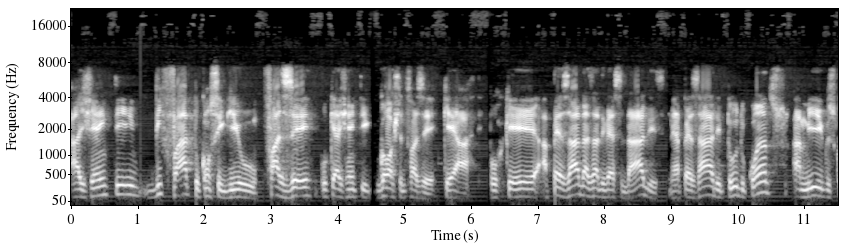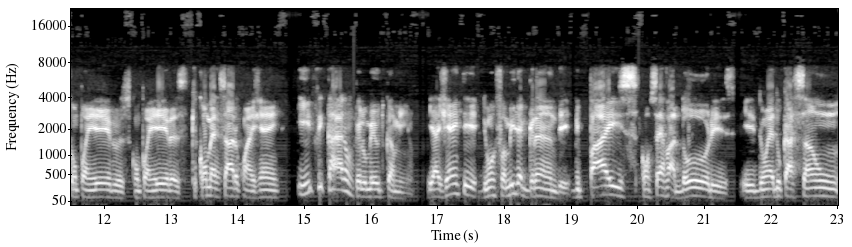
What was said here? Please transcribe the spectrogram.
a gente de fato conseguiu fazer o que a gente gosta de fazer, que é arte porque apesar das adversidades, né, apesar de tudo, quantos amigos, companheiros, companheiras que começaram com a gente e ficaram pelo meio do caminho. E a gente, de uma família grande, de pais conservadores e de uma educação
